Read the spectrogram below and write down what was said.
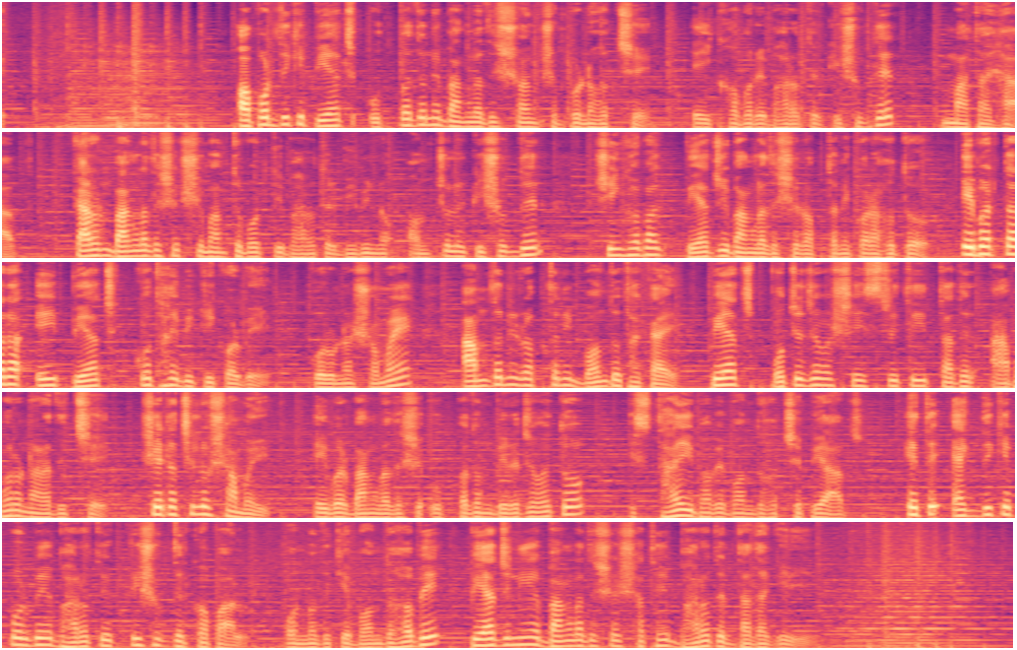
অপরদিকে পেঁয়াজ উৎপাদনে বাংলাদেশ স্বয়ংসম্পূর্ণ হচ্ছে। এই খবরে ভারতের কৃষকদের মাথায় হাত। কারণ বাংলাদেশের সীমান্তবর্তী ভারতের বিভিন্ন অঞ্চলের কৃষকদের সিংহভাগ পেঁয়াজই বাংলাদেশে রপ্তানি করা হতো। এবার তারা এই পেঁয়াজ কোথায় বিক্রি করবে? করোনার সময়ে আমদানি রপ্তানি বন্ধ থাকায় পেঁয়াজ পচে যাওয়ার সেই স্মৃতি তাদের আবারও নাড়া দিচ্ছে। সেটা ছিল সাময়িক। এবার বাংলাদেশে উৎপাদন বেড়ে যাওয়ায় তো স্থায়ীভাবে বন্ধ হচ্ছে পেঁয়াজ। এতে একদিকে পড়বে ভারতীয় কৃষকদের কপাল, অন্যদিকে বন্ধ হবে পেঁয়াজ নিয়ে বাংলাদেশের সাথে ভারতের দাদাগিরি।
